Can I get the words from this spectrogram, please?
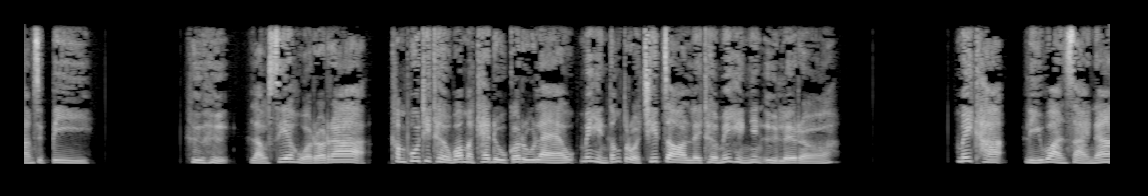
20-30 ปีฮือหึเหล่าเซี่ยหัวเราะร่าคำพูดที่เธอว่ามาแค่ดูก็รู้แล้ว ไม่เห็นต้องตรวจชีพจรเลยเธอไม่เห็นอย่างอื่นเลยเหรอ ไม่คะ หลีหวานสายหน้า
